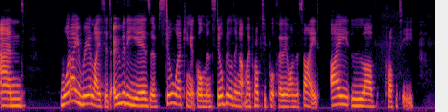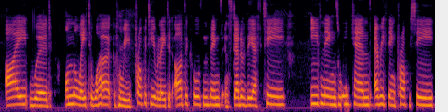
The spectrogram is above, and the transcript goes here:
and what i realized is over the years of still working at goldman still building up my property portfolio on the side i love property i would on the way to work read property related articles and things instead of the ft evenings, weekends, everything property,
